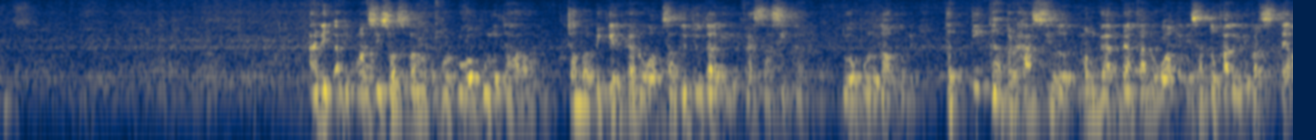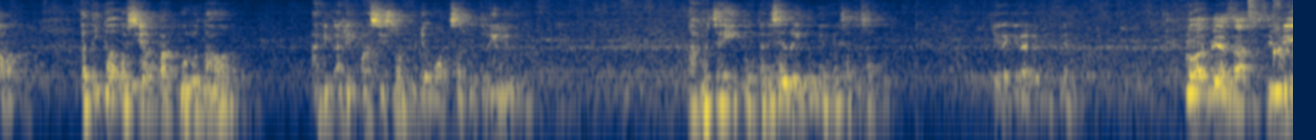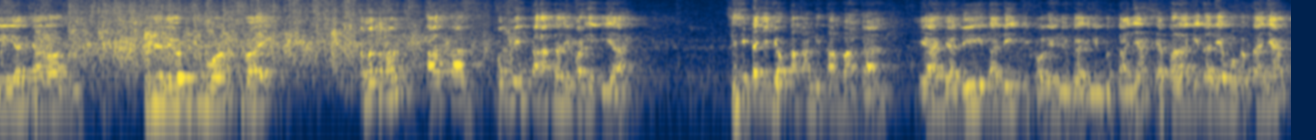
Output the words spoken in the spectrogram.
adik-adik mahasiswa sekarang umur 20 tahun. Coba pikirkan uang 1 juta diinvestasikan 20 tahun kemudian. Ketika berhasil menggandakan uang ini satu kali lipat setahun, ketika usia 40 tahun, adik-adik mahasiswa punya uang 1 triliun. Nggak percaya hitung, tadi saya udah hitungin kan satu-satu. Kira-kira demikian. Luar biasa, Cindy ya calon triliun semua. Baik, teman-teman, atas permintaan dari panitia, Sesi tanya jawab akan ditambahkan ya. Jadi tadi Cikolin juga ingin bertanya. Siapa lagi tadi yang mau bertanya?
